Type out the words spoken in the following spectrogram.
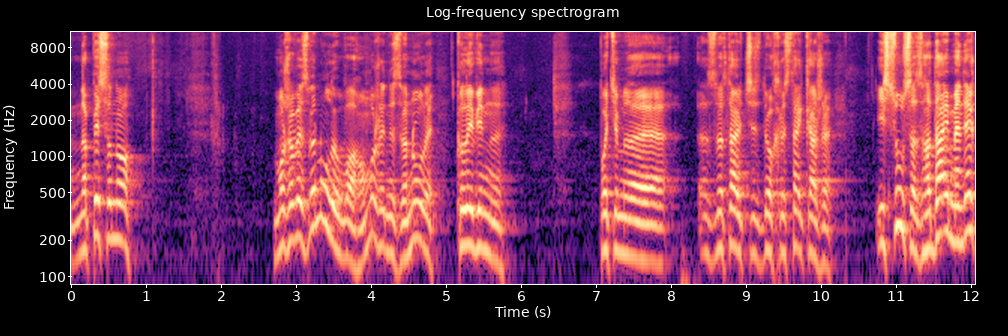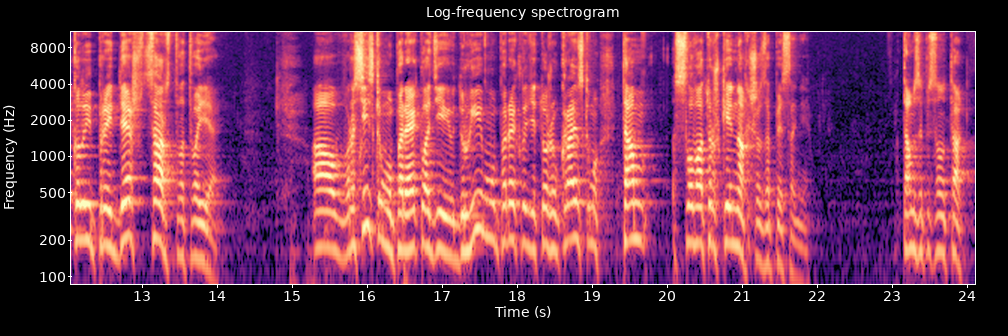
написано, може, ви звернули увагу, може, і не звернули, коли він е, потім, е, звертаючись до Христа, і каже: Ісуса, згадай мене, коли прийдеш в царство Твоє. А в російському перекладі, в другому перекладі, теж в українському, там слова трошки інакше записані. Там записано так.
